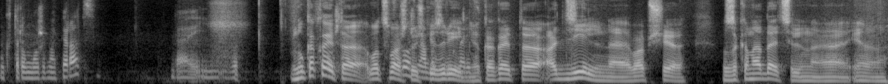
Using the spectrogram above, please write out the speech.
на который мы можем опираться, да, и вот ну, какая-то, вот с вашей точки зрения, какая-то отдельная вообще законодательная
